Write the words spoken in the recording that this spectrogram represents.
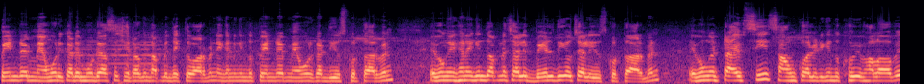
পেন ড্রাইভ মেমোরি কার্ডের মোডে আছে সেটাও কিন্তু আপনি দেখতে পারবেন। এখানে কিন্তু pen drive memory card use করতে পারবেন এবং এখানে কিন্তু আপনি চাইলে বেল্ট দিয়েও চাইলে ইউজ করতে পারবেন। এবং এর টাইপ সি সাউন্ড কোয়ালিটি কিন্তু খুবই ভালো হবে।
